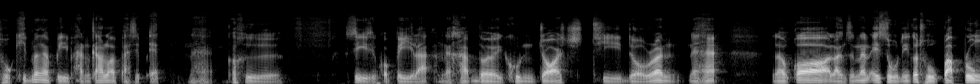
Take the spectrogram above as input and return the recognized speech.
ถูกคิดมาตั้งแต่ปี 1981นะฮะก็คือ 40 กว่าปีละนะครับ โดยคุณจอร์จทีโดรันนะฮะ แล้วก็หลังจากนั้นไอ้สูตรนี้ก็ถูกปรับปรุง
